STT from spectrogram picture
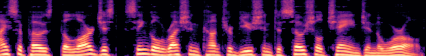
I suppose, the largest, single Russian contribution to social change in the world.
